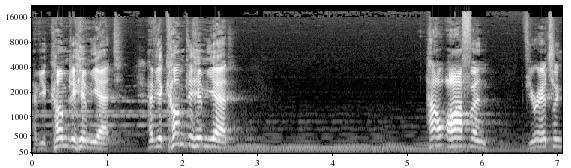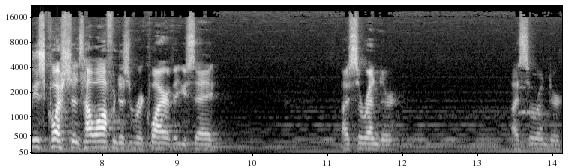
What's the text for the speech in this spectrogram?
Have you come to Him yet? Have you come to Him yet? How often, if you're answering these questions, how often does it require that you say, I surrender? I surrender.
